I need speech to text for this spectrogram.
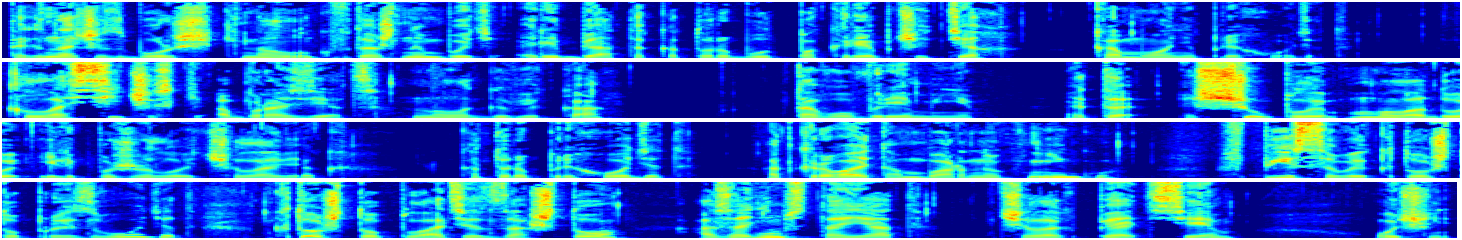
Так значит, сборщики налогов должны быть ребята, которые будут покрепче тех, кому они приходят. Классический образец налоговика того времени – это щуплый молодой или пожилой человек, который приходит, открывает амбарную книгу, вписывает, кто что производит, кто что платит за что, а за ним стоят человек 5-7 очень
